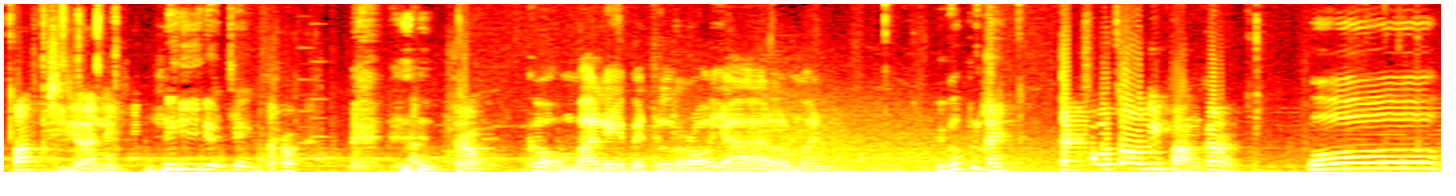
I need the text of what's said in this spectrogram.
PUBG an iki Iya, ceng. drop Kok male battle royale man. Ya, apa eh tag foto li bunker Oh,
